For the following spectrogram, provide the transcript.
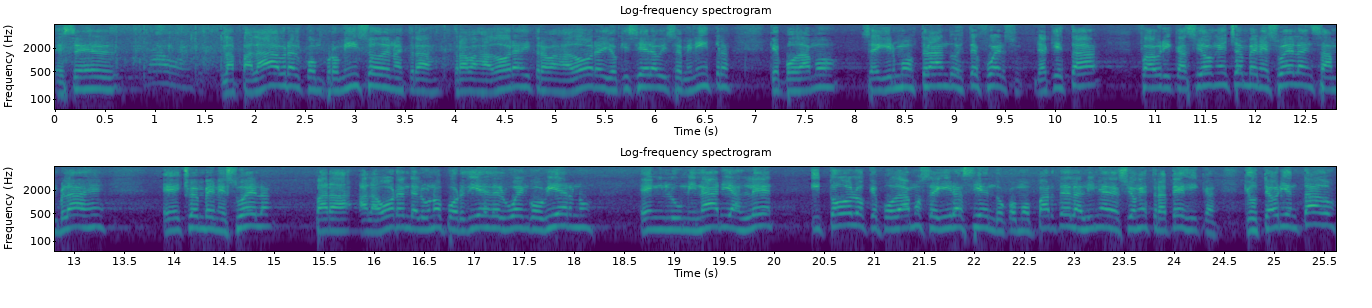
esa es la palabra, el compromiso de nuestras trabajadoras y trabajadoras. Yo quisiera, viceministra, que podamos seguir mostrando este esfuerzo. Y aquí está fabricación hecha en Venezuela, ensamblaje hecho en Venezuela, para a la orden del 1 por 10 del buen gobierno, en luminarias LED, y todo lo que podamos seguir haciendo como parte de la línea de acción estratégica que usted ha orientado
